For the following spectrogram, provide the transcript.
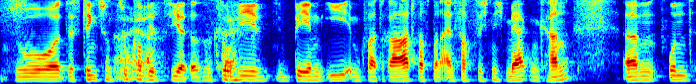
So, das klingt schon zu kompliziert. Das ist so wie BMI im Quadrat, was man einfach sich nicht merken kann. Ähm, und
